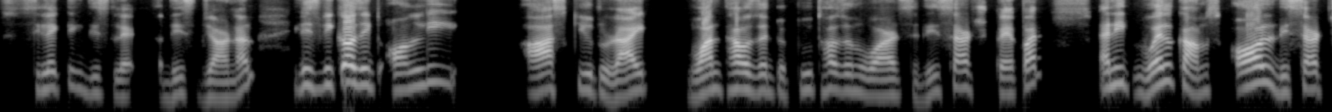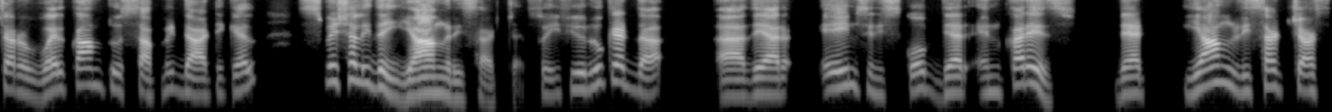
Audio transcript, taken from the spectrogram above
selecting this this journal, it is because it only asks you to write 1000 to 2000 words research paper and it welcomes all researcher welcome to submit the article, especially the young researchers. So if you look at the uh, their aims and scope, they are encouraged that young researchers,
